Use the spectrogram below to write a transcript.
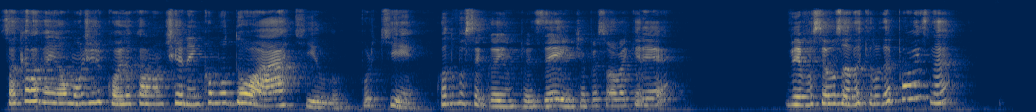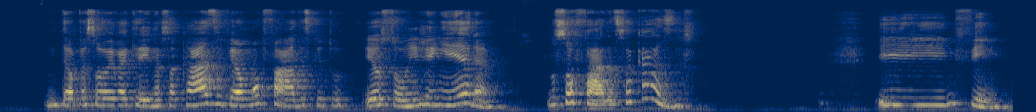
Só que ela ganhou um monte de coisa que ela não tinha nem como doar aquilo. Por quê? Quando você ganha um presente, a pessoa vai querer ver você usando aquilo depois, né? Então a pessoa vai querer ir na sua casa e ver a almofada escrito Eu sou engenheira no sofá da sua casa. E, enfim,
